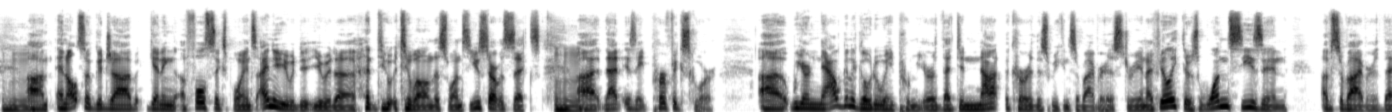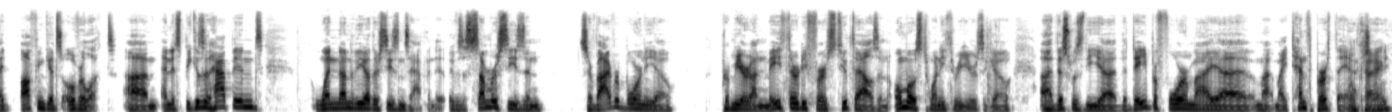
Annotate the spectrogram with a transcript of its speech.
Mhm. um, and also good job getting a full six points. I knew you would do, you would uh, do do well on this one. So you start with 6 Mhm. Uh, that is a perfect score. Uh, we are now going to go to a premiere that did not occur this week in Survivor history, and I feel like there's one season of Survivor that often gets overlooked, um, and it's because it happened when none of the other seasons happened. It, it was a summer season. Survivor Borneo premiered on May 31st, 2000, almost 23 years ago. Uh, this was the uh, the day before my, uh, my my 10th birthday, actually, Okay.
